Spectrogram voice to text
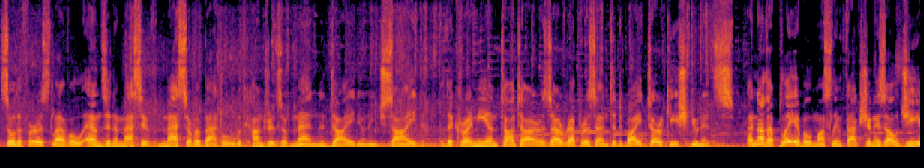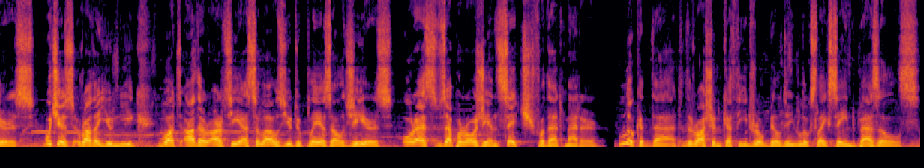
So the first level ends in a massive mess of a battle with hundreds of men dying on each side. The Crimean Tatars are represented by Turkish units. Another playable Muslim faction is Algiers, which is rather unique. What other RTS allows you to play as Algiers, or as Zaporozhian Sich for that matter? Look at that. The Russian cathedral building looks like St. Basil's.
